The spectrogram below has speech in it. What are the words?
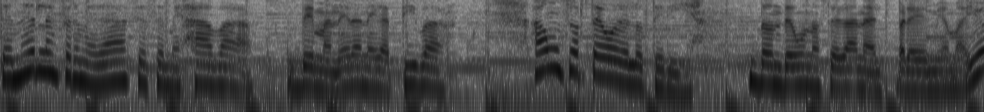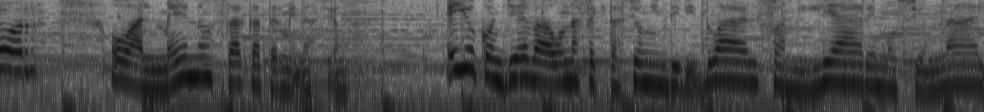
Tener la enfermedad se asemejaba, de manera negativa, a un sorteo de lotería, donde uno se gana el premio mayor o al menos saca terminación. Ello conlleva una afectación individual, familiar, emocional,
